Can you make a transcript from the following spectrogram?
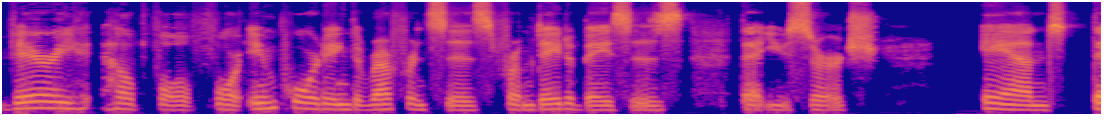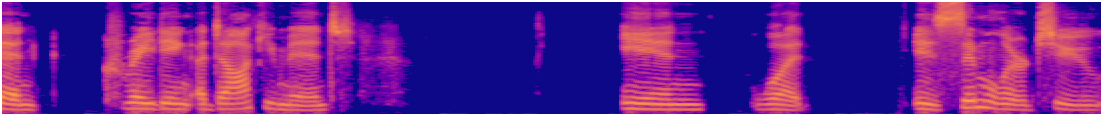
very helpful for importing the references from databases that you search and then creating a document in what is similar to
